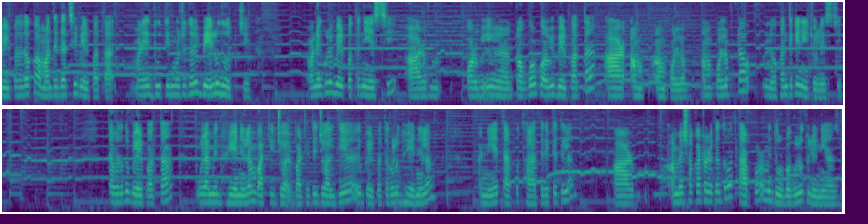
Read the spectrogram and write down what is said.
বেলপাতা দেখো, আমাদের গাছে বেলপাতা। মানে দু তিন বছর ধরে বেলও ধরছে। অনেকগুলো বেলপাতা নিয়ে এসেছি। আর করবি টগর, করবি বেলপাতা আর আম আম পল্লব আম ওখান থেকে নিয়ে চলে এসেছি। তারপর থেকে বেলপাতা ওগুলো আমি ধুয়ে নিলাম, বাটি জল বাটিতে জল দিয়ে এই বেলপাতাগুলো ধুয়ে নিলাম আর নিয়ে তারপর থালাতে রেখে দিলাম। আর আমের শকাটা রেখে দেবো, তারপর আমি দুর্বাগুলো তুলে নিয়ে আসব।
